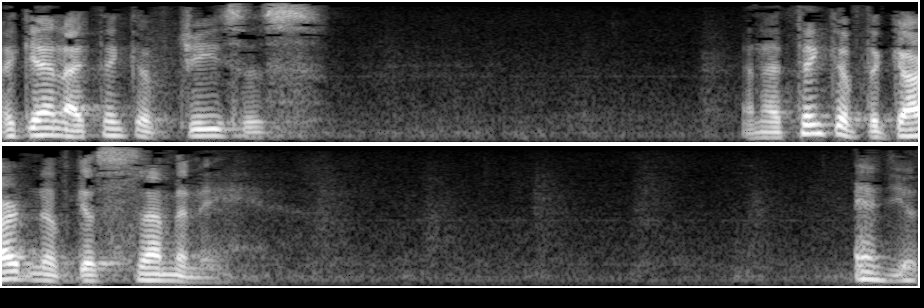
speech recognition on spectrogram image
Again, I think of Jesus. And I think of the Garden of Gethsemane. And you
